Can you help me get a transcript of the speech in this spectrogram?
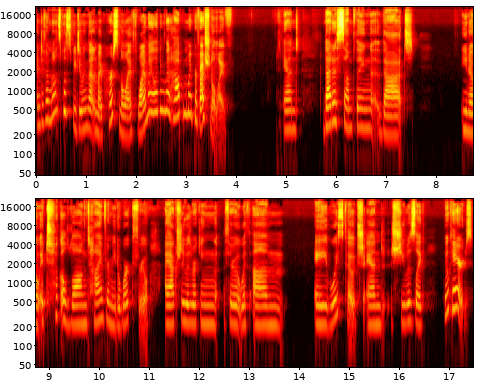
And if I'm not supposed to be doing that in my personal life, why am I letting that happen in my professional life? And that is something that you know, it took a long time for me to work through. I actually was working through it with um a voice coach and she was like, "Who cares?"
